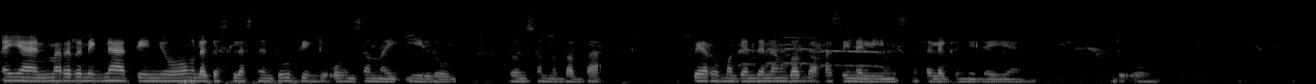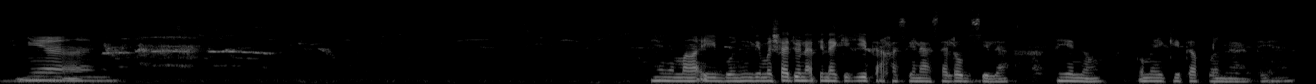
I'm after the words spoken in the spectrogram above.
Ayan, maririnig natin yung lagaslas ng tubig doon sa may ilog. Doon sa mababa. Pero maganda ng baba kasi nalinis na talaga nila yan. Doon. Yan. Yan ang mga ibon. Hindi masyado natin nakikita kasi nasa loob sila. Ayan o. Oh, kung makikita po natin.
